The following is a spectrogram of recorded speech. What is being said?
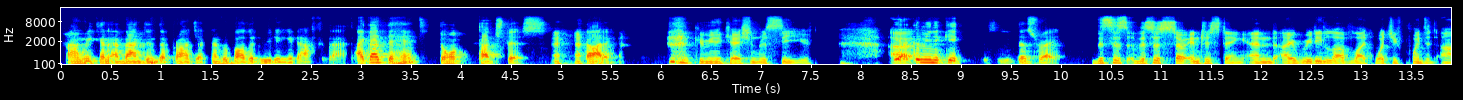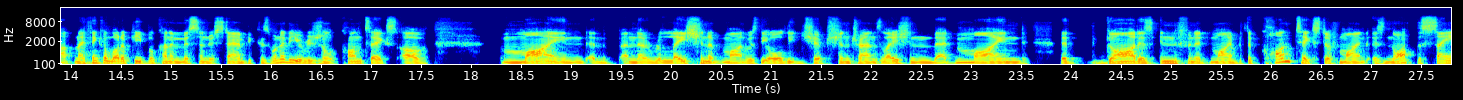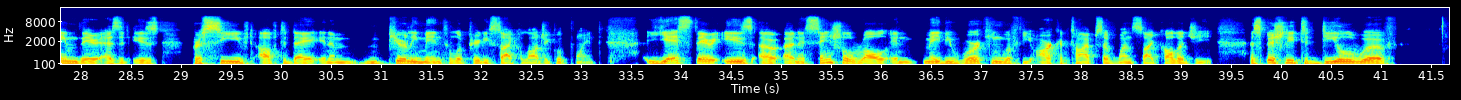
And we can abandon the project. Never bothered reading it after that. I got the hint. Don't touch this. got it. communication received. Yeah, uh, communication received. That's right this is this is so interesting and i really love like what you've pointed out and i think a lot of people kind of misunderstand because one of the original contexts of mind and, and the relation of mind was the old egyptian translation that mind that god is infinite mind but the context of mind is not the same there as it is perceived of today in a purely mental or purely psychological point. Yes, there is a, an essential role in maybe working with the archetypes of one's psychology, especially to deal with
